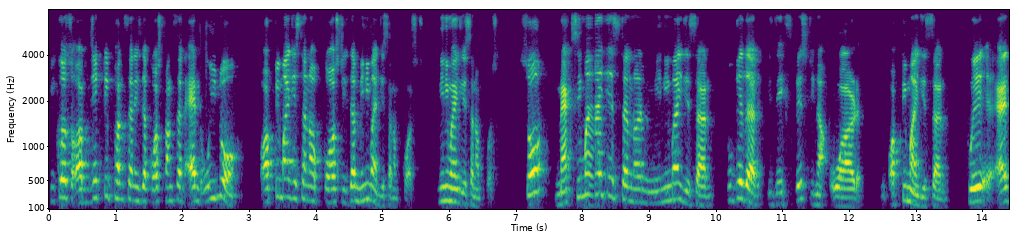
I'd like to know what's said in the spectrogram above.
because objective function is the cost function and we know optimization of cost is the minimization of cost, minimization of cost. So maximization and minimization together is expressed in a word optimization as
